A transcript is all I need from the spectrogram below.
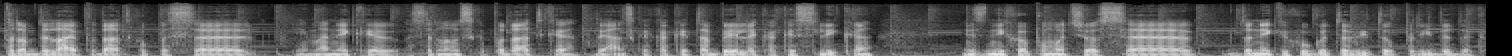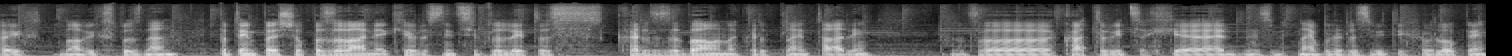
Pri obdelavi podatkov pa se ima neke astronomske podatke, dejansko kakšne tabele, kakšne slike. In z njihovo pomočjo se do nekih ugotovitev pride, do kakih novih spoznanj. Potem pa je še opazovanje, ki je v resnici bilo letos kar zabavno, kar planetari. V Katovicah je eden izmed najbolj razvitih v Evropi.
